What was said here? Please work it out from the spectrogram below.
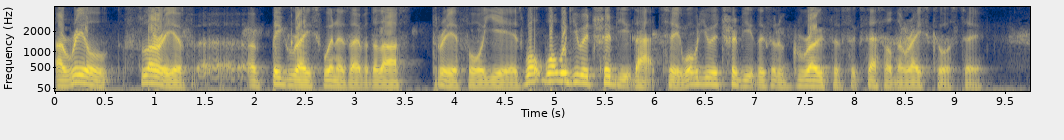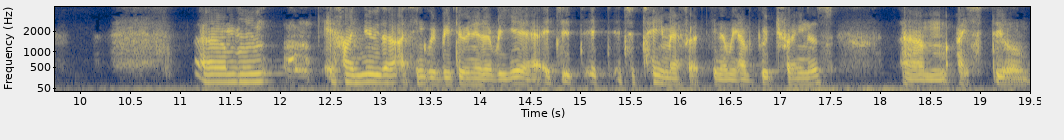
a real flurry of, uh, of big race winners over the last three or four years. What what would you attribute that to? What would you attribute the sort of growth of success on the racecourse to? Um, if I knew that, I think we'd be doing it every year. It, it, it, it's a team effort. You know, we have good trainers. Um, I still,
